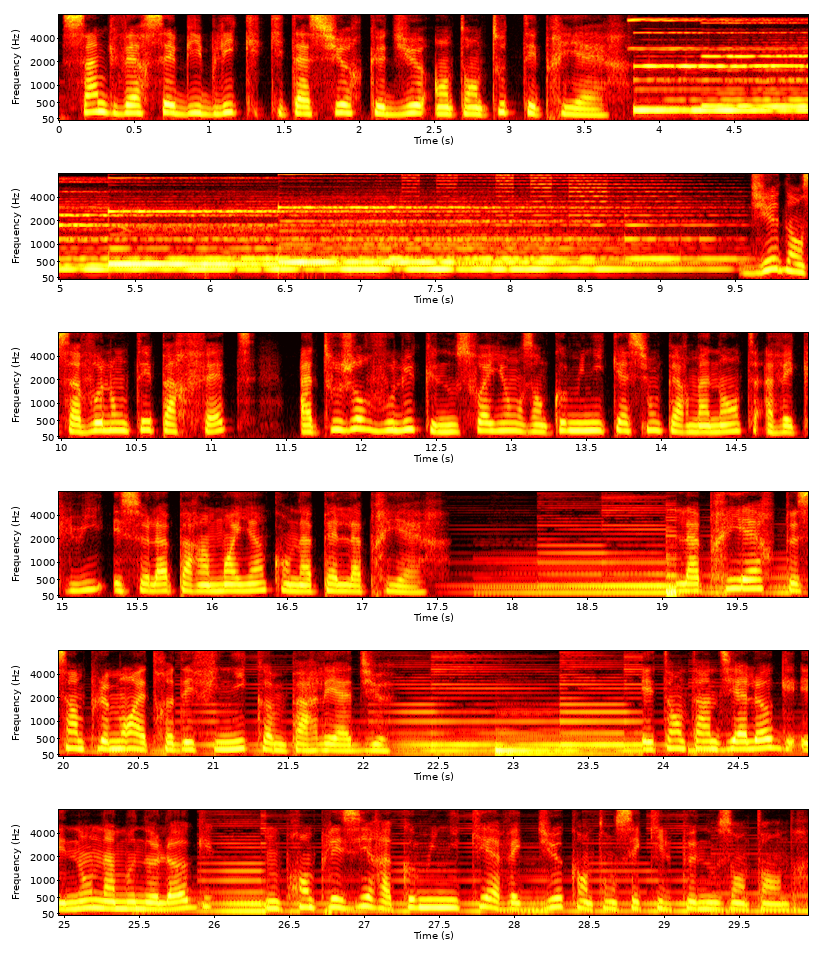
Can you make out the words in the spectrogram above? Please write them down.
5 versets bibliques qui t'assurent que Dieu entend toutes tes prières. Dieu, dans sa volonté parfaite, a toujours voulu que nous soyons en communication permanente avec lui et cela par un moyen qu'on appelle la prière. La prière peut simplement être définie comme parler à Dieu. Étant un dialogue et non un monologue, on prend plaisir à communiquer avec Dieu quand on sait qu'il peut nous entendre.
